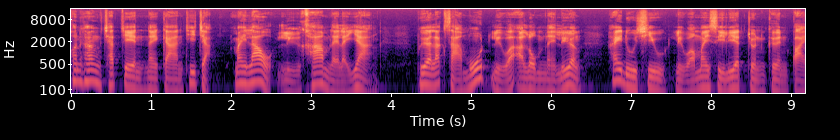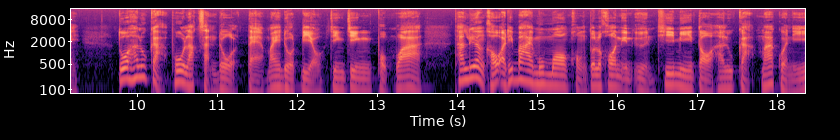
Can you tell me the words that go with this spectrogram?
ค่อนข้างชัดเจนในการที่จะไม่เล่าหรือข้ามหลาย ๆ อย่าง เพื่อรักษามูดหรือว่าอารมณ์ในเรื่อง ให้ดูชิลหรือว่าไม่ซีเรียสจนเกินไป ตัวฮารุกะผู้รักสันโดษแต่ไม่โดดเดี่ยว จริงๆ ผมว่า ถ้าเรื่องเขาอธิบายมุมมองของตัวละครอื่น ๆ ที่มีต่อฮารุกะมากกว่านี้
